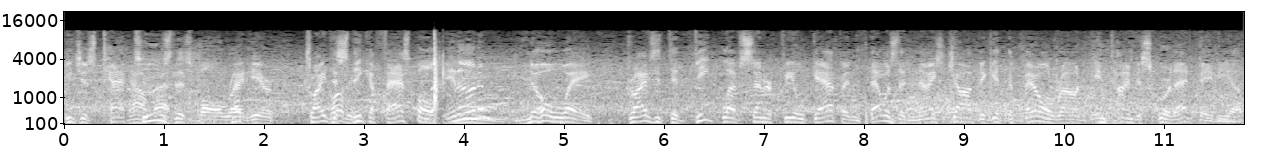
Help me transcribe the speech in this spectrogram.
He just tattoos this ball right here. Tried to sneak a fastball in on him? No way. Drives it to deep left center field gap, and that was a nice job to get the barrel around in time to score that baby up.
